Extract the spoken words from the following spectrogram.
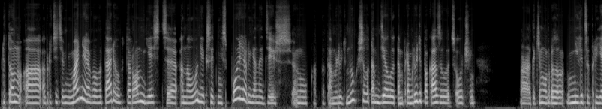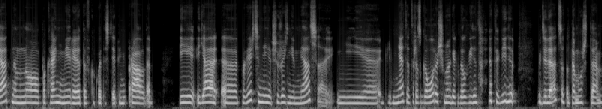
Притом, а, обратите внимание, в «Аватаре» во втором есть э, аналогия, кстати, не спойлер, я надеюсь, ну, как бы там люди много всего там делают, там прям люди показываются очень а, таким образом нелицеприятным, но, по крайней мере, это в какой-то степени правда. И я, э, поверьте мне, я всю жизнь ем мясо, и для меня этот разговор очень многие, когда увидят это видео, удивляться, потому что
